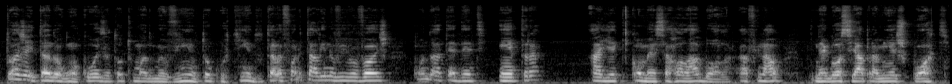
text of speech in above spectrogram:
Estou ajeitando alguma coisa, estou tomando meu vinho, estou curtindo, o telefone está ali no Viva Voz. Quando o atendente entra, aí é que começa a rolar a bola. Afinal, negociar para mim é esporte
